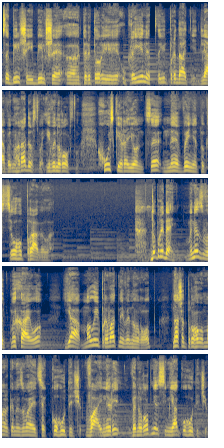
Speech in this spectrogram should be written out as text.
все більше і більше е, території України стають придатні для виноградарства і виноробства. Хуський район це не виняток з цього правила. Добрий день, мене звуть Михайло. Я малий приватний винороб. Наша торгова марка називається Когутич Вайнері, виноробня сім'я Когутичів.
